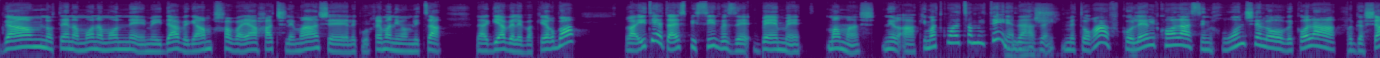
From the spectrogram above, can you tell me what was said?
גם נותן המון המון אה, מידע וגם חוויה אחת שלמה, שלכולכם אני ממליצה להגיע ולבקר בו. ראיתי את ה-SPC וזה באמת ממש נראה כמעט כמו עץ אמיתי. ממש. זה, מטורף, כולל כל הסינכרון שלו וכל ההרגשה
